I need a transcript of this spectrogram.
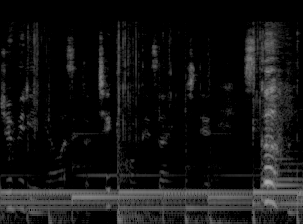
ジュビリーに合わせたチェックをデザインしてスカーフに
